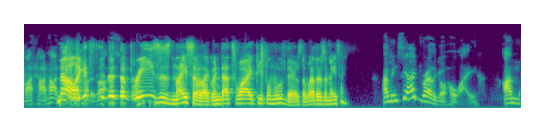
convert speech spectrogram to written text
hot, hot, hot. No, Not like as hot it's as the, the breeze is nicer. Like when that's why people move there. Is the weather's amazing. I mean, see, I'd rather go Hawaii. I'm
